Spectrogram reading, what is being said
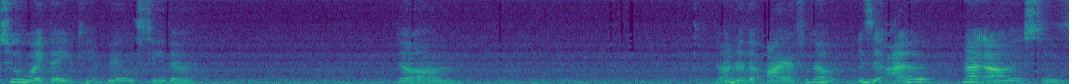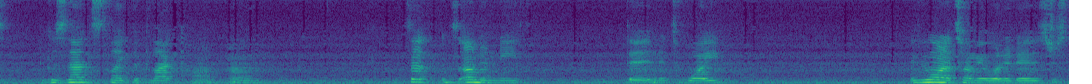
too white that you can't barely see the the um the under the eye. I forgot. Is it eye? Not Alice's because that's like the black part. Um, it's it's underneath it and it's white. If you want to tell me what it is, just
